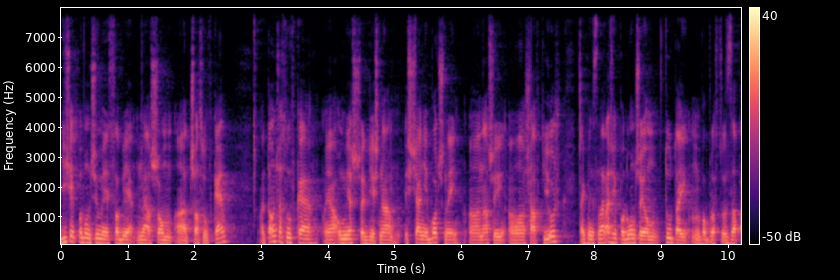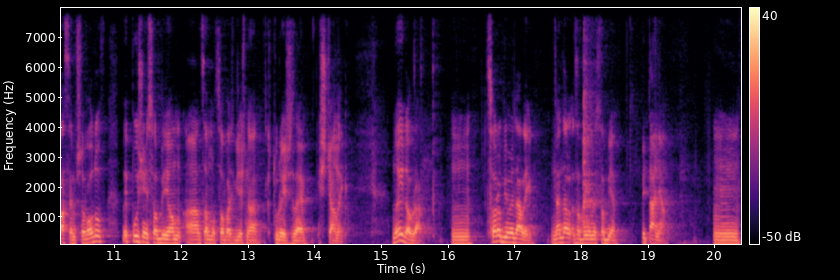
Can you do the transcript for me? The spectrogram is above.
Dzisiaj podłączymy sobie naszą czasówkę. Tą czasówkę ja umieszczę gdzieś na ścianie bocznej naszej szafki już. Tak więc na razie podłączę ją tutaj m, po prostu z zapasem przewodów, by później sobie ją zamocować gdzieś na którejś ze ścianek. No i dobra, mm, co robimy dalej? Nadal zadajemy sobie pytania. Mm,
